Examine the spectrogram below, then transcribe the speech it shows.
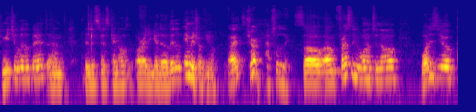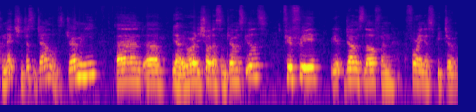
to meet you a little bit, and the listeners can also already get a little image of you, right? Sure, absolutely. So, um, firstly, we wanted to know what is your connection, just in general, with Germany? And uh, yeah, you already showed us some German skills. Feel free. Germans love when foreigners speak German.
